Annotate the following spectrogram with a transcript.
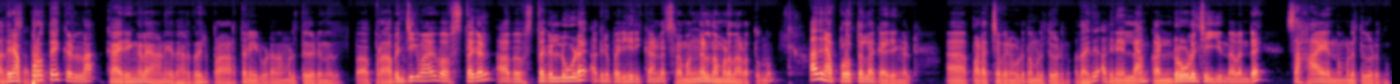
അതിനപ്പുറത്തേക്കുള്ള കാര്യങ്ങളാണ് യഥാർത്ഥത്തിൽ പ്രാർത്ഥനയിലൂടെ നമ്മൾ തേടുന്നത്. പ്രാപഞ്ചികമായ വ്യവസ്ഥകൾ ആ വ്യവസ്ഥകളിലൂടെ അതിന് പരിഹരിക്കാനുള്ള ശ്രമങ്ങൾ നമ്മൾ നടത്തുന്നു. അതിനപ്പുറത്തുള്ള കാര്യങ്ങൾ പടച്ചവനോട് നമ്മൾ തേടുന്നു. അതായത് അതിനെല്ലാം കൺട്രോൾ ചെയ്യുന്നവന്റെ സഹായം നമ്മൾ തേടുന്നു.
